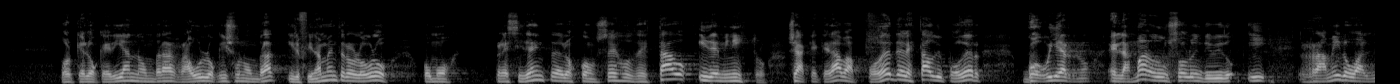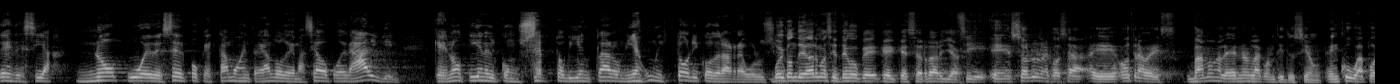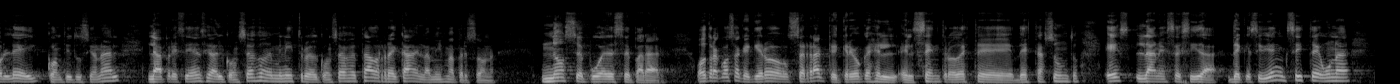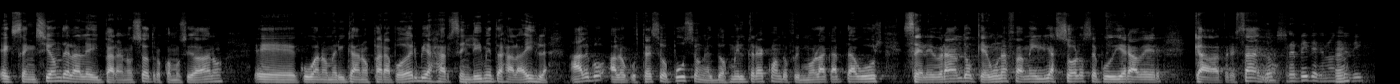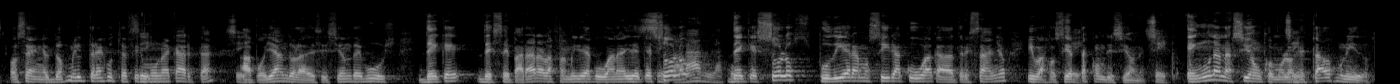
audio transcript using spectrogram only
Porque lo querían nombrar, Raúl lo quiso nombrar y finalmente lo logró como presidente de los consejos de Estado y de ministro. O sea, que quedaba poder del Estado y poder gobierno en las manos de un solo individuo y Ramiro Valdés decía, no puede ser porque estamos entregando demasiado poder a alguien que no tiene el concepto bien claro ni es un histórico de la revolución. Voy con de armas y tengo que, cerrar ya. Sí, eh, solo una cosa, eh, otra vez, vamos a leernos la Constitución. En Cuba, por ley constitucional, la presidencia del Consejo de Ministros y del Consejo de Estado recae en la misma persona. No se puede separar. Otra cosa que quiero cerrar, que creo que es el, centro de este, de este asunto, es la necesidad de que si bien existe una exención de la ley para nosotros como ciudadanos eh, cubanoamericanos para poder viajar sin límites a la isla, algo a lo que usted se opuso en el 2003 cuando firmó la Carta Bush, celebrando que una familia solo se pudiera ver cada tres años. repite que no ¿Eh? entendí. O sea, en el 2003 usted firmó una carta apoyando la decisión de Bush de que de separar a la familia cubana y de que solo de que solo pudiéramos ir a Cuba cada tres años y bajo ciertas condiciones. En una nación como los Estados Unidos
